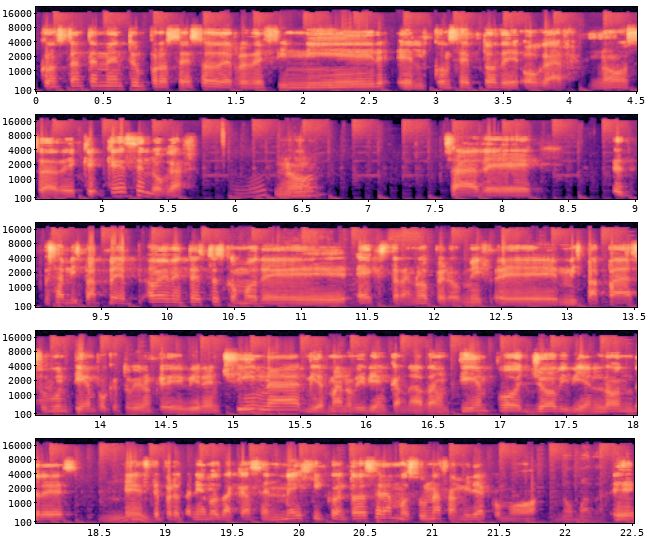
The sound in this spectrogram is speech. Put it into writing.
constantemente un proceso de redefinir el concepto de hogar, ¿no? O sea, de qué, qué es el hogar, Oh, ¿no? O sea, de... eh, O sea, mis papás, obviamente esto es como de extra, ¿no? Pero mi- eh, mis papás hubo un tiempo que tuvieron que vivir en China, mi hermano vivía en Canadá un tiempo, yo vivía en Londres, Mm, este, pero teníamos la casa en México, entonces éramos una familia como nómada. eh,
